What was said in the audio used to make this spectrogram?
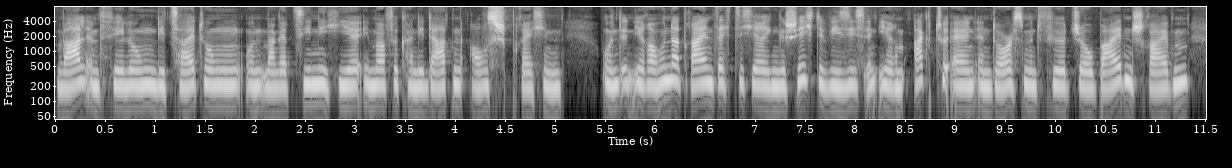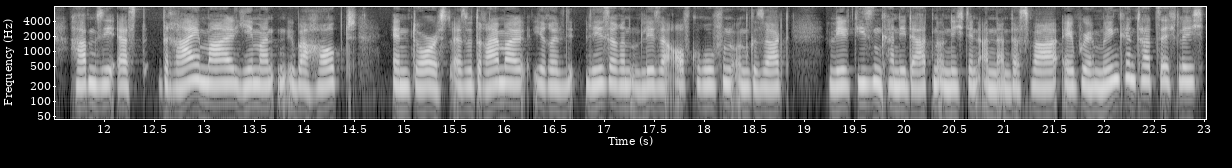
Wahlempfehlungen, die Zeitungen und Magazine hier immer für Kandidaten aussprechen. Und in ihrer 163-jährigen Geschichte, wie sie es in ihrem aktuellen Endorsement für Joe Biden schreiben, haben sie erst dreimal jemanden überhaupt endorsed, also dreimal ihre Leserinnen und Leser aufgerufen und gesagt, wählt diesen Kandidaten und nicht den anderen. Das war Abraham Lincoln tatsächlich,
